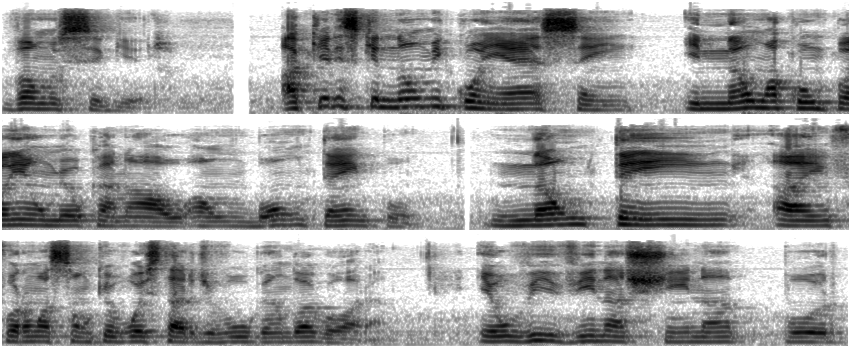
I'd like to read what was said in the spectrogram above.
vamos seguir. Aqueles que não me conhecem e não acompanham o meu canal há um bom tempo não têm a informação que eu vou estar divulgando agora. Eu vivi na China por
